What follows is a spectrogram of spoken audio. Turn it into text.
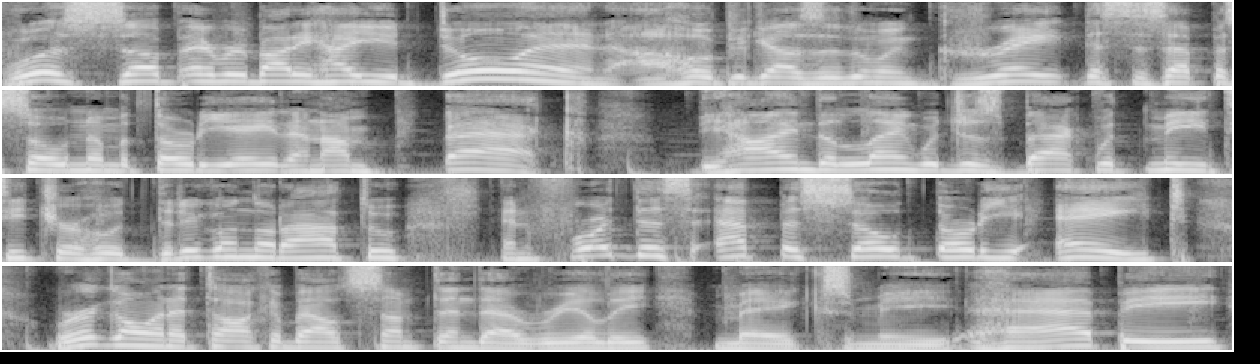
What's up, everybody? How you doing? I hope you guys are doing great. This is episode number 38, and I'm back. Behind the languages, back with me, teacher Rodrigo Norato. And for this episode 38, we're going to talk about something that really makes me happy.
